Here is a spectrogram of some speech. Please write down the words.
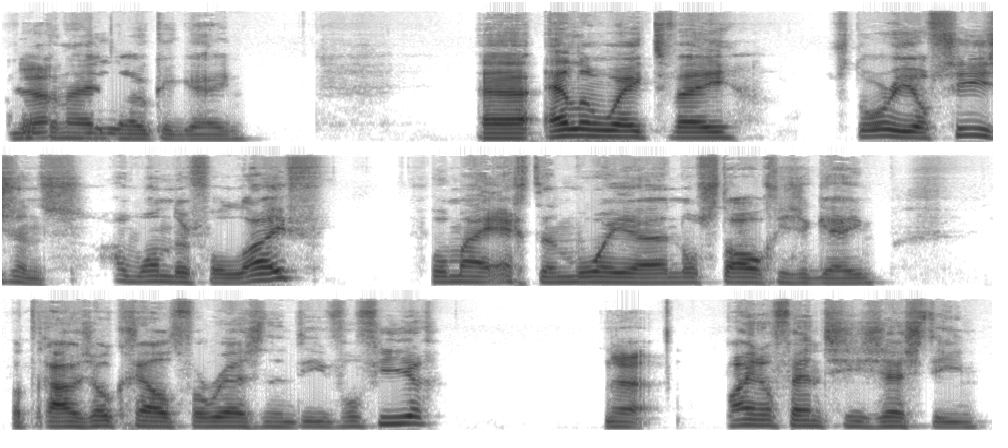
ook Ja. een hele leuke game. Eh Alan Wake 2, Story of Seasons, A Wonderful Life. Voor mij echt een mooie nostalgische game. Wat trouwens ook geldt voor Resident Evil 4. Ja. Final Fantasy 16,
